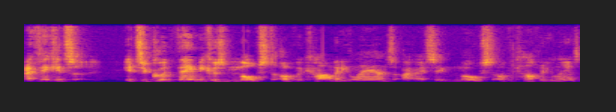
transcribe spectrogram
I think it's it's a good thing because most of the comedy lands, I, I say most of the comedy lands,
